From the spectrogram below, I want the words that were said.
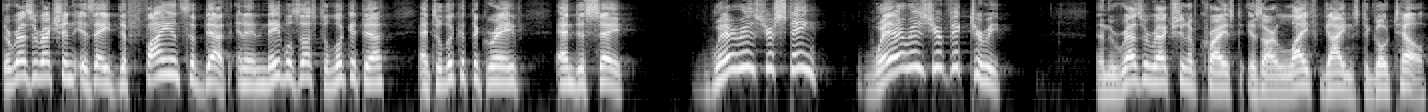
The resurrection is a defiance of death, and it enables us to look at death and to look at the grave and to say, Where is your sting? Where is your victory? And the resurrection of Christ is our life guidance to go tell,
